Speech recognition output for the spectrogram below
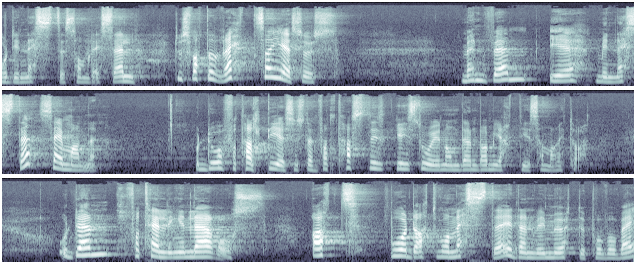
og de neste som deg selv. Du svarte rett, sa Jesus. Men hvem er min neste? sier mannen. Og Da fortalte Jesus den fantastiske historien om den barmhjertige samaritan. Og Den fortellingen lærer oss at både at vår neste er den vi møter på vår vei,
